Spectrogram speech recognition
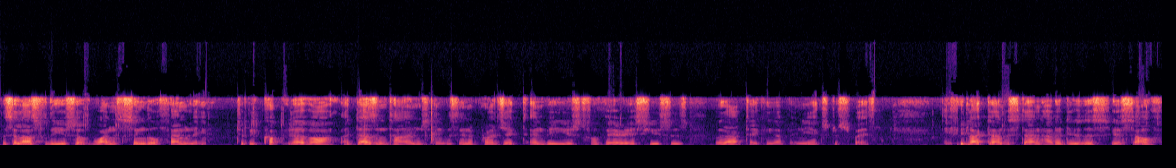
This allows for the use of one single family to be copied over a dozen times within a project and be used for various uses without taking up any extra space. If you'd like to understand how to do this yourself,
